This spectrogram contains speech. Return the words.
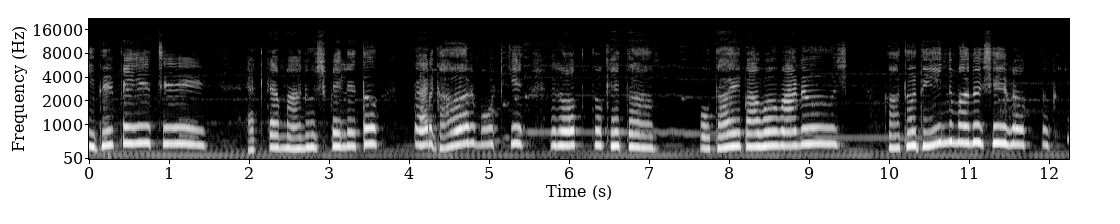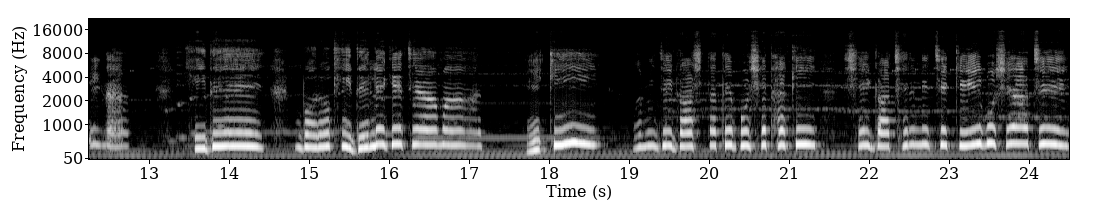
খিদে পেয়েছে। একটা মানুষ পেলে তো তার ঘর মোটকে রক্ত খেতাম। কোথায় পাবো মানুষ? কতদিন মানুষের রক্ত খাই না। খিদে, বড় খিদে লেগেছে আমার। এ কি? আমি যে গাছটাতে বসে থাকি, সেই গাছের নিচে কে বসে আছে?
